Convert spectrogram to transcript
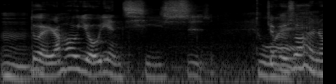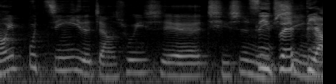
嗯，对，然后有点歧视，对就比如说很容易不经意的讲出一些歧视女自己最性屌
